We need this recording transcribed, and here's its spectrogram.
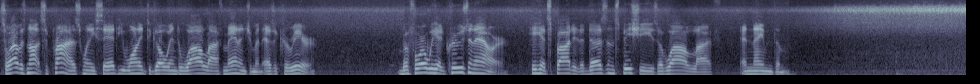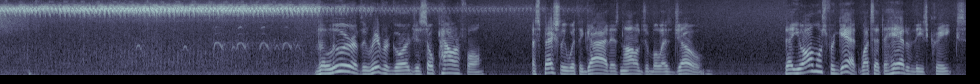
So I was not surprised when he said he wanted to go into wildlife management as a career. Before we had cruised an hour, he had spotted a dozen species of wildlife and named them. The lure of the river gorge is so powerful, especially with a guide as knowledgeable as Joe, that you almost forget what's at the head of these creeks,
